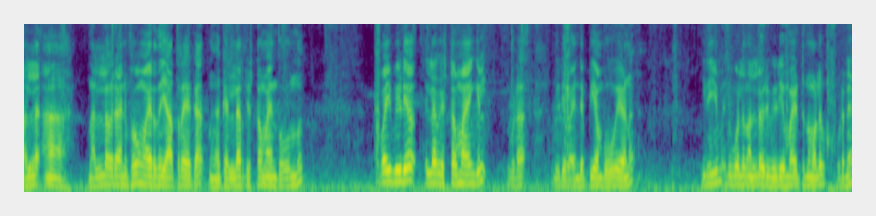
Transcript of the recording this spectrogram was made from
നല്ല ആ. നല്ല ഒരു അനുഭവമായിരുന്നു യാത്രയൊക്കെ നിങ്ങൾക്ക് എല്ലാവർക്കും ഇഷ്ടമായെന്ന് തോന്നുന്നു. അപ്പോൾ ഈ വീഡിയോ എല്ലാവർക്കും ഇഷ്ടമായെങ്കിൽ ഇവിടെ വീഡിയോ വൈൻഡപ്പ് ചെയ്യാൻ പോവുകയാണ്. ഇനിയും ഇതുപോലെ നല്ലൊരു വീഡിയോ ആയിട്ട് നമ്മൾ ഉടനെ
